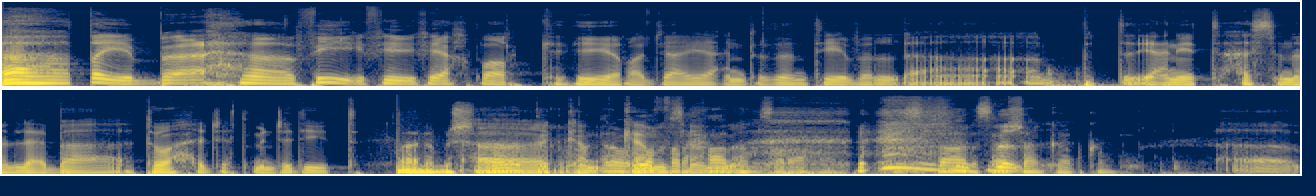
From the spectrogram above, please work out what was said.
آه طيب آه في في في أخبار كثيرة جاية عن Resident Evil آه يعني تحس إن اللعبة توهجت من جديد. أنا مش آه كم أنا كم فرحان صراحة. استانس عشان Capcom. آه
